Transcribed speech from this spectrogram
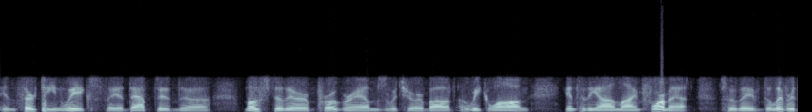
in 13 weeks, they adapted uh, most of their programs, which are about a week long, into the online format. So they've delivered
